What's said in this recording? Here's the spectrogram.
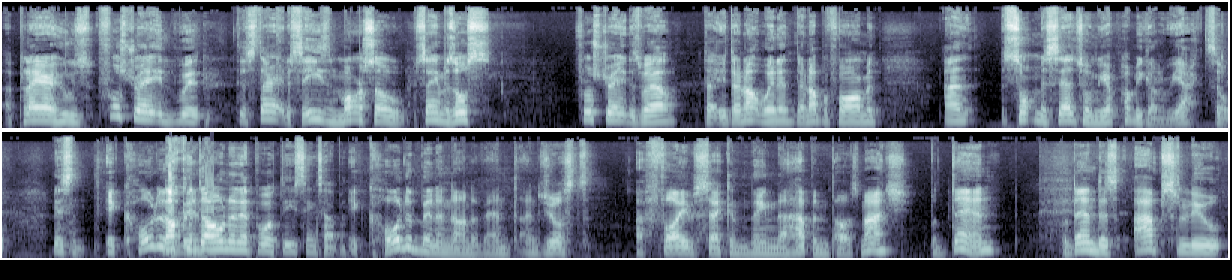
a player who's frustrated with the start of the season, more so same as us, frustrated as well that they're not winning, they're not performing, and something is said to him, you're probably going to react. So listen, it could have not been. condoning it, but these things happen. It could have been a non-event and just a five-second thing that happened post-match. But then, but then this absolute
